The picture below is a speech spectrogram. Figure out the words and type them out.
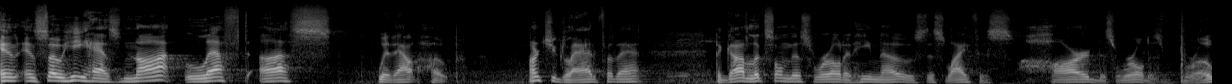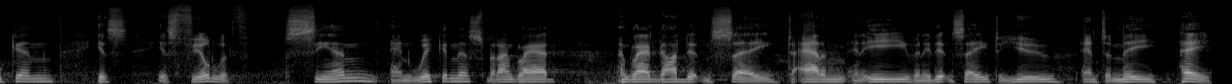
And, and so He has not left us without hope. Aren't you glad for that? That God looks on this world and He knows this life is hard, this world is broken, it's, it's filled with sin and wickedness, but I'm glad. I'm glad God didn't say to Adam and Eve, and He didn't say to you and to me, hey,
